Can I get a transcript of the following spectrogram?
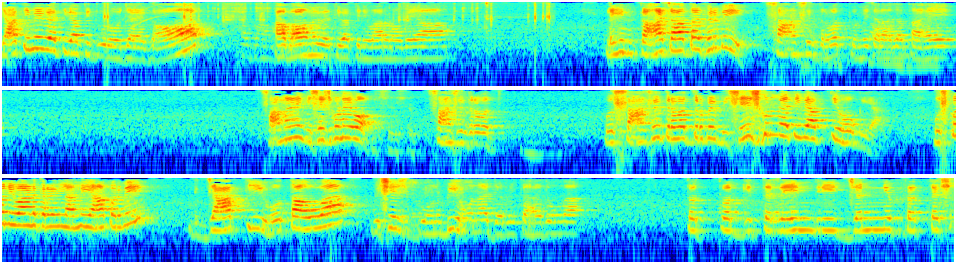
जाति में भी अतिव्याप्ति दूर हो जाएगा और अभाव में व्यतिव्याप्ति निवारण हो गया। लेकिन कहा चाहता है फिर भी? सांसिक द्रवत्व में चला जाता है। सामान्य विशेष गुण है वो। सांसिक द्रवत्व उस सांसिक द्रवत्व पे विशेष गुण में अतिव्याप्ति हो गया। उसको निवारण करने के लिए हमें यहाँ पर भी जाति होता हुआ विशेष गुण भी होना ज़रूरी कह दूँगा। तत्व तो त्वगितरेन्द्रीय जन्य प्रत्यक्ष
